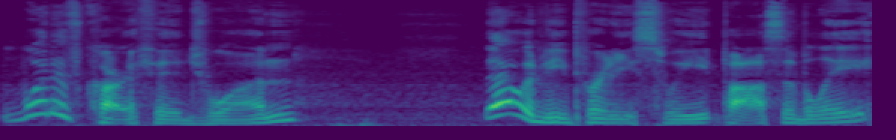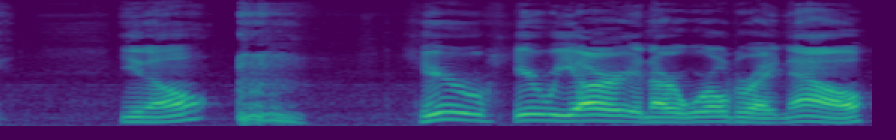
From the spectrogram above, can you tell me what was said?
what if Carthage won? That would be pretty sweet, possibly. You know, here here we are in our world right now.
